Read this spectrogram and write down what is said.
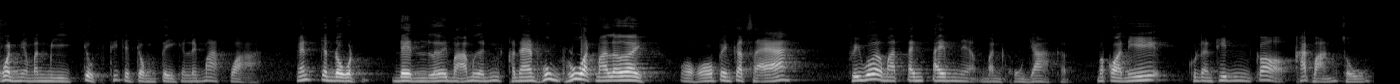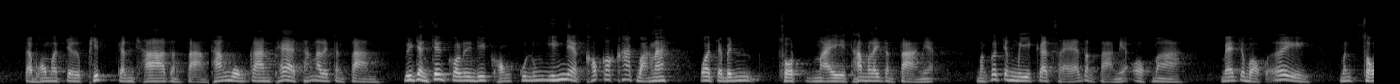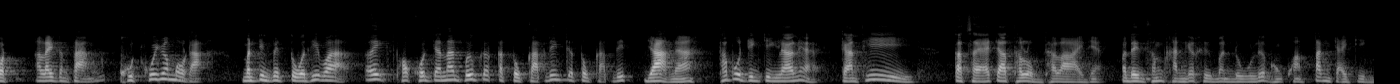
คนเนี่ยมันมีจุดที่จะโจมตีกันได้มากกว่างั้นจะโดดเด่นเลยหมาเหมือนคะแนนพุ่งพรวดมาเลย โอ้โห เป็นกระแสฟีเวอร์มาเต็มๆเนี่ยมันคงยากครับ เมื่อก่อนนี้คุณอันทินก็คาดหวังสูง แต่พอมาเจอพิษกัญชาต่างๆ ทั้งวงการแพทย์ทั้งอะไรต่างๆ หรืออย่างเช่นกรณีของคุณนุ้งยิงเนี่ยเขาก็คาดหวังนะ ว่าจะเป็นสดใหม่ทำอะไรต่างๆเนี่ยมันก็จะมีกระแสต่างๆเนี่ยออกมา แม้จะบอกเอ้ย มันสดอะไรต่างๆ ขุดคุยมาหมดอะ มันจึงเป็นตัวที่ว่า เอ้ย พอคนจะนั่นปุ๊บก็กระตุกกลับนิดกระตุกกลับนิดยากนะ ถ้าพูดจริง ๆ แล้วเนี่ยการที่กระแสจะถล่มทลายเนี่ยประเด็นสำคัญก็คือมันดูเรื่องของความตั้งใจกิน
